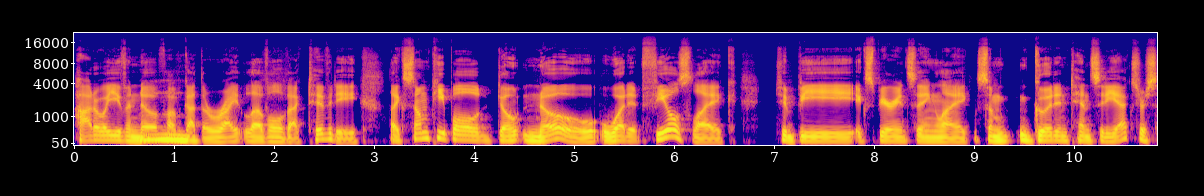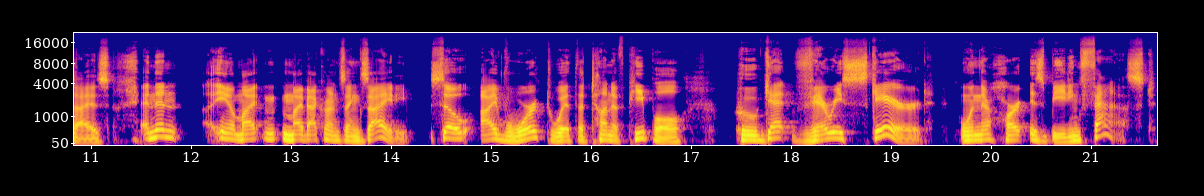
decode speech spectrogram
How do i even know mm. if i've got the right level of activity? Like some people don't know what it feels like to be experiencing like some good intensity exercise. And then you know my my background is anxiety. So i've worked with a ton of people who get very scared when their heart is beating fast.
